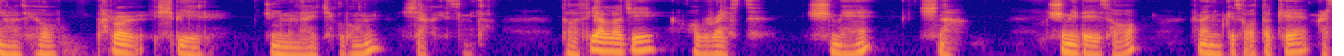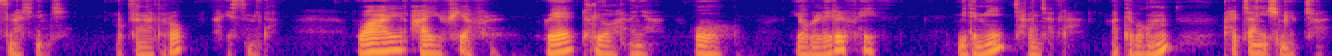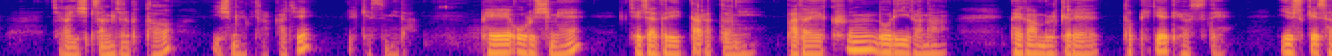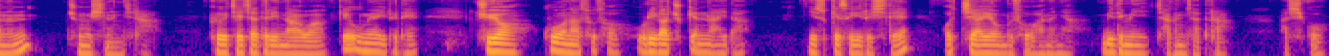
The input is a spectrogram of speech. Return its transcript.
안녕하세요. 8월 12일 주님은 나의 제구봉을 시작하겠습니다. The Theology of Rest 쉼의 신학 쉼에 대해서 하나님께서 어떻게 말씀하시는지 묵상하도록 하겠습니다. Why you fearful? 왜 두려워하느냐? 오, you have little faith. 믿음이 작은 자들아. 마태복음 8장 26절. 제가 23절부터 26절까지 읽겠습니다. 배에 오르심에 제자들이 따랐더니 바다에 큰 놀이 일어나 배가 물결에 덮이게 되었으되 예수께서는 주무시는지라. 그 제자들이 나와 깨우며 이르되 주여 구원하소서. 우리가 죽겠나이다. 예수께서 이르시되 어찌하여 무서워하느냐? 믿음이 작은 자들아. 하시고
